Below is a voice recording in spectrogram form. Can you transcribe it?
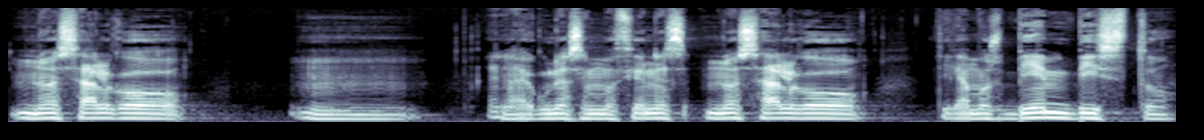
no es algo Mm, en algunas emociones no es algo, digamos, bien visto.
